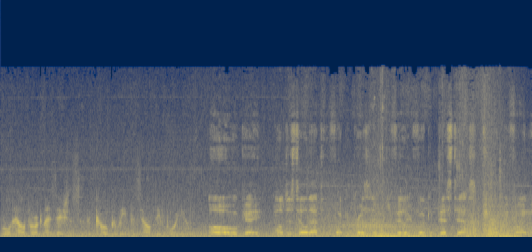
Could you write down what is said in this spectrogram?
World Health Organization says the coca leaf is healthy for you. Oh, okay. I'll just tell that to the fucking president when you fail your fucking piss test. I'm sure he'll be fine with.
